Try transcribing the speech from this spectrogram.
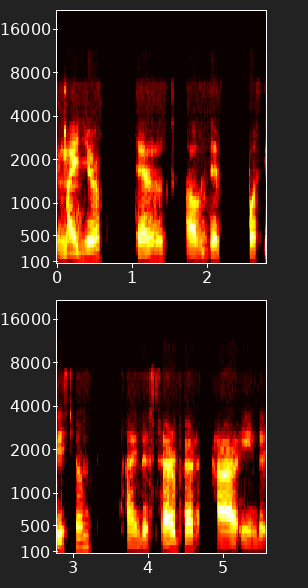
major details of the position and the server are in the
